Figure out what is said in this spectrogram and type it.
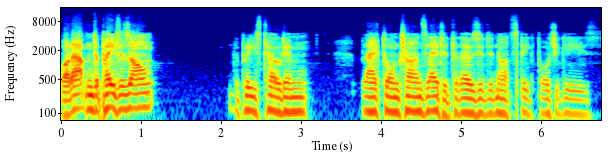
What happened to Pieterzoon? The priest told him. Blackthorne translated for those who did not speak Portuguese.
